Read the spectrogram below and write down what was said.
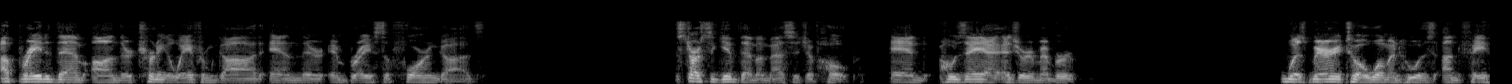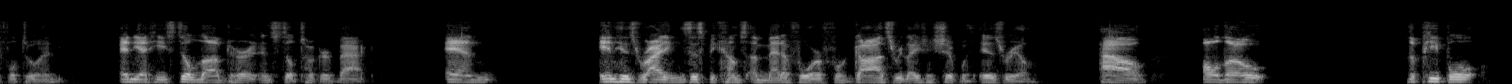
upbraided them on their turning away from God and their embrace of foreign gods starts to give them a message of hope and Hosea as you remember was married to a woman who was unfaithful to him and yet he still loved her and still took her back and in his writings, this becomes a metaphor for God's relationship with Israel. How, although the people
